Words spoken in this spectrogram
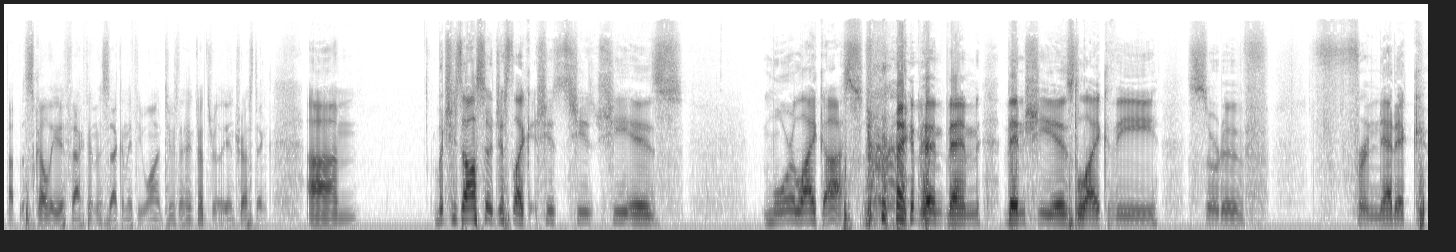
about the Scully effect in a second if you want to, because I think that's really interesting. Um, but she's also just like she's she she is more like us right? than than than she is like the sort of frenetic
